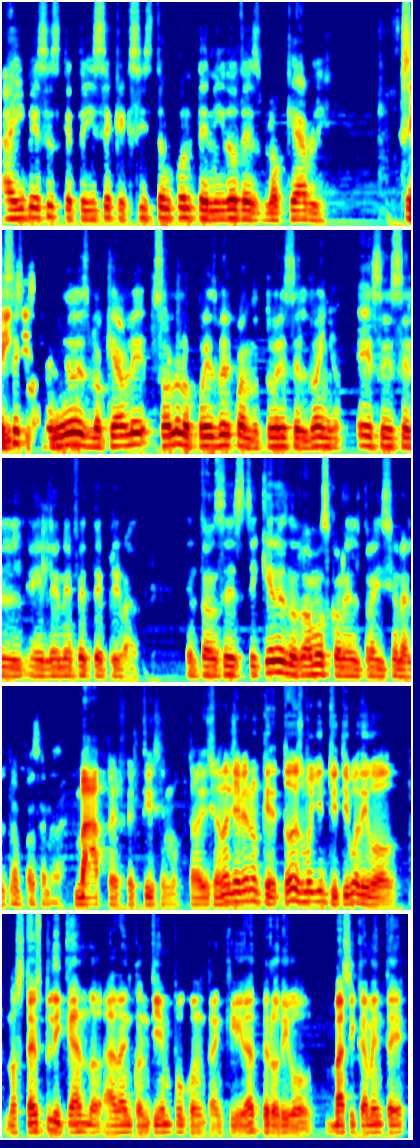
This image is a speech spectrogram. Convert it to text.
hay veces que te dice que existe un contenido desbloqueable. Ese contenido desbloqueable solo lo puedes ver cuando tú eres el dueño. Ese es el, el, NFT privado. Entonces, si quieres, nos vamos con el tradicional, no pasa nada. Va, perfectísimo. Tradicional, ya vieron que todo es muy intuitivo, digo, nos está explicando Adam con tiempo, con tranquilidad, pero digo, básicamente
